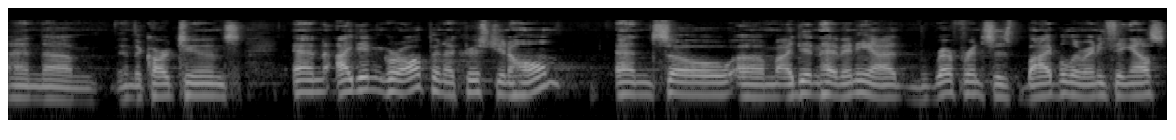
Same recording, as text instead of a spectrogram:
and um, and the cartoons. And I didn't grow up in a Christian home, and so um, I didn't have any uh, references Bible or anything else.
